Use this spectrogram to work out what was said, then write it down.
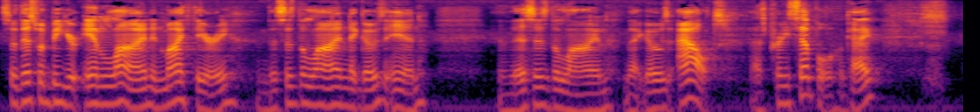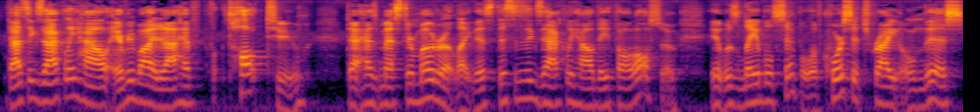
So this would be your in line in my theory. This is the line that goes in, and this is the line that goes out. That's pretty simple, okay? That's exactly how everybody that I have talked to that has messed their motor up like this, this is exactly how they thought also. It was labeled simple. Of course it's right on this.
